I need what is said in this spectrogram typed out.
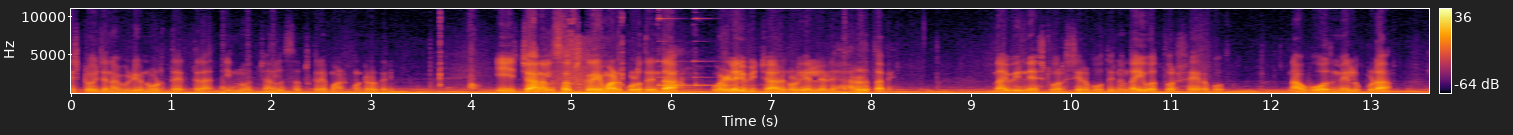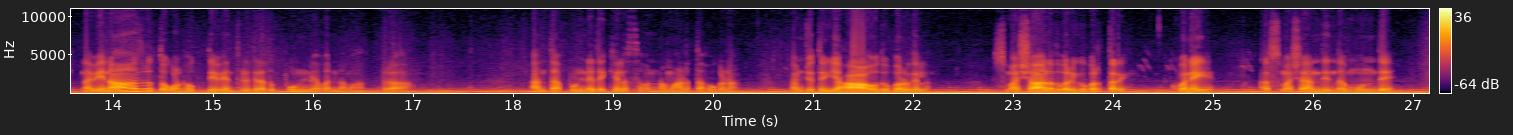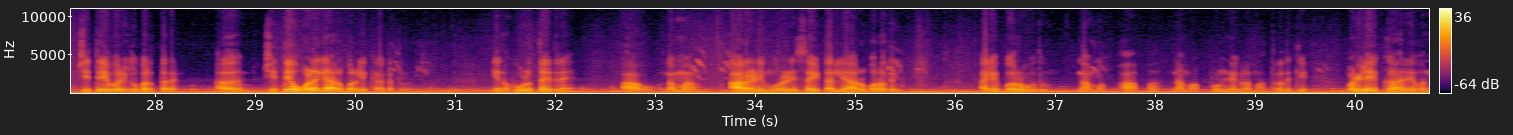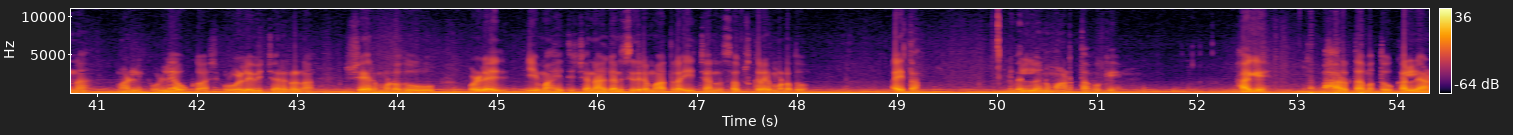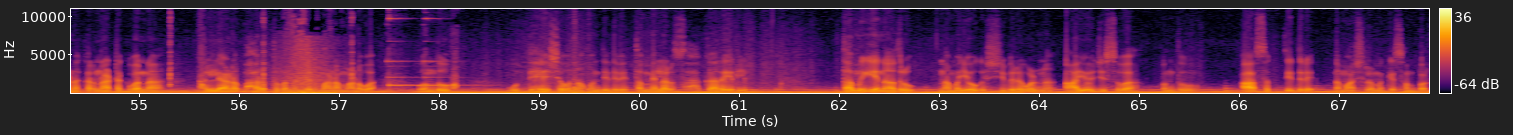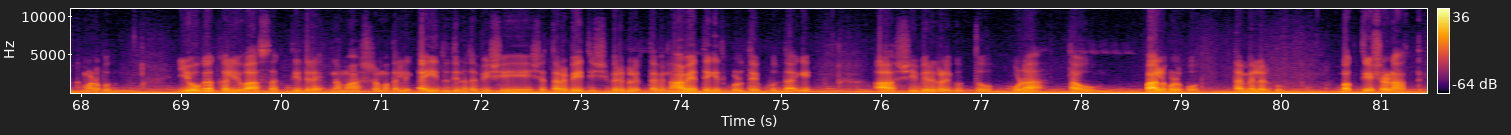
ಎಷ್ಟೋ ಜನ ವಿಡಿಯೋ ನೋಡ್ತಾ ಇರ್ತೀರ, ಇನ್ನೂ ಚಾನಲ್ ಸಬ್ಸ್ಕ್ರೈಬ್ ಮಾಡ್ಕೊಂಡಿರೋದಿಲ್ಲ. ಈ ಚಾನಲ್ ಸಬ್ಸ್ಕ್ರೈಬ್ ಮಾಡ್ಕೊಳ್ಳೋದ್ರಿಂದ ಒಳ್ಳೆಯ ವಿಚಾರಗಳು ಎಲ್ಲೆಡೆ ಹರಡ್ತವೆ. ನಾವು ಇನ್ನೆಷ್ಟು ವರ್ಷ ಇರ್ಬೋದು, ಇನ್ನೊಂದು ಐವತ್ತು ವರ್ಷ ಇರ್ಬೋದು. ನಾವು ಹೋದ ಮೇಲೂ ಕೂಡ ನಾವೇನಾದರೂ ತೊಗೊಂಡು ಹೋಗ್ತೇವೆ ಅಂತ ಹೇಳಿದರೆ ಅದು ಪುಣ್ಯವನ್ನು ಮಾತ್ರ. ಅಂಥ ಪುಣ್ಯದ ಕೆಲಸವನ್ನು ಮಾಡ್ತಾ ಹೋಗೋಣ. ನಮ್ಮ ಜೊತೆಗೆ ಯಾವುದೂ ಬರೋದಿಲ್ಲ. ಸ್ಮಶಾನದವರೆಗೂ ಬರ್ತಾರೆ, ಕೊನೆಗೆ. ಆ ಸ್ಮಶಾನದಿಂದ ಮುಂದೆ ಚಿತೆವರೆಗೂ ಬರ್ತಾರೆ. ಆ ಚಿತೆ ಒಳಗೆ ಯಾರು ಬರಲಿಕ್ಕಾಗತ್ತಿಲ್ಲ ಇನ್ನು ಹೂಳ್ತಾ ಇದ್ದರೆ ಆ ನಮ್ಮ ಆರಡಿ, ಮೂರಡಿ ಸೈಟ್ ಅಲ್ಲಿ ಯಾರೂ ಬರೋದಿಲ್ಲ. ಅಲ್ಲಿ ಬರುವುದು ನಮ್ಮ ಪಾಪ, ನಮ್ಮ ಪುಣ್ಯಗಳ ಮಾತ್ರ. ಅದಕ್ಕೆ ಒಳ್ಳೆಯ ಕಾರ್ಯವನ್ನು ಮಾಡಲಿಕ್ಕೆ ಒಳ್ಳೆಯ ಅವಕಾಶಗಳು ಒಳ್ಳೆಯ ವಿಚಾರಗಳನ್ನ ಶೇರ್ ಮಾಡೋದು. ಒಳ್ಳೆ ಈ ಮಾಹಿತಿ ಚೆನ್ನಾಗಿ ಅನಿಸಿದರೆ ಮಾತ್ರ ಈ ಚಾನಲ್ ಸಬ್ಸ್ಕ್ರೈಬ್ ಮಾಡೋದು. ಆಯಿತಾ? ಇವೆಲ್ಲನೂ ಮಾಡ್ತಾ ಹೋಗಿ. ಹಾಗೆ ಭಾರತ ಮತ್ತು ಕಲ್ಯಾಣ ಕರ್ನಾಟಕವನ್ನು, ಕಲ್ಯಾಣ ಭಾರತವನ್ನು ನಿರ್ಮಾಣ ಮಾಡುವ ಒಂದು ಉದ್ದೇಶವನ್ನು ಹೊಂದಿದ್ದೇವೆ. ತಮ್ಮೆಲ್ಲರ ಸಹಕಾರ ಇರಲಿ. ತಮಗೇನಾದರೂ ನಮ್ಮ ಯೋಗ ಶಿಬಿರಗಳನ್ನ ಆಯೋಜಿಸುವ ಒಂದು ಆಸಕ್ತಿ ಇದ್ದರೆ ನಮ್ಮ ಆಶ್ರಮಕ್ಕೆ ಸಂಪರ್ಕ ಮಾಡ್ಬೋದು. ಯೋಗ ಕಲಿಯುವ ಆಸಕ್ತಿ ಇದ್ದರೆ ನಮ್ಮ ಆಶ್ರಮದಲ್ಲಿ ಐದು ದಿನದ ವಿಶೇಷ ತರಬೇತಿ ಶಿಬಿರಗಳಿರ್ತವೆ. ನಾವೇ ತೆಗೆದುಕೊಳ್ತೇವೆ ಖುದ್ದಾಗಿ. ಆ ಶಿಬಿರಗಳಿಗೂ ಕೂಡ ತಾವು ಪಾಲ್ಗೊಳ್ಬೋದು. ತಮ್ಮೆಲ್ಲರಿಗೂ ಭಕ್ತಿಯ ಶರಣಾರ್ಥಿ.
